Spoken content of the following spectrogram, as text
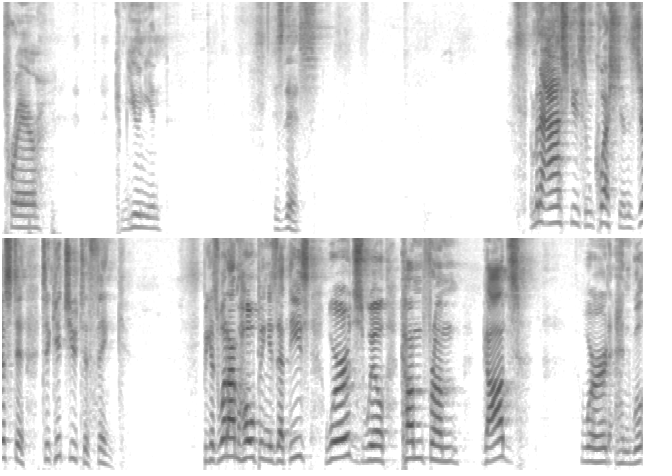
prayer, communion, is this. I'm going to ask you some questions just to, to get you to think. Because what I'm hoping is that these words will come from God's word and will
